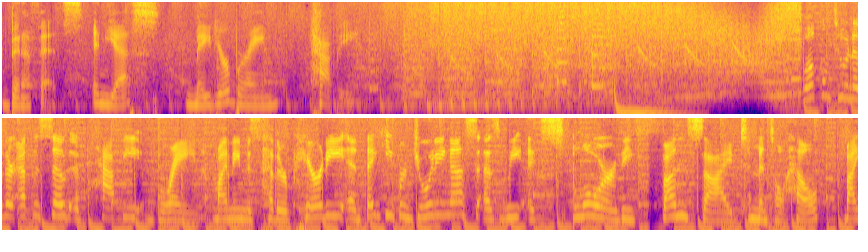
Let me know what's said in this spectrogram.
benefits. And yes, made your brain happy. Welcome to another episode of Happy Brain. My name is Heather Parady, and thank you for joining us as we explore the fun side to mental health by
